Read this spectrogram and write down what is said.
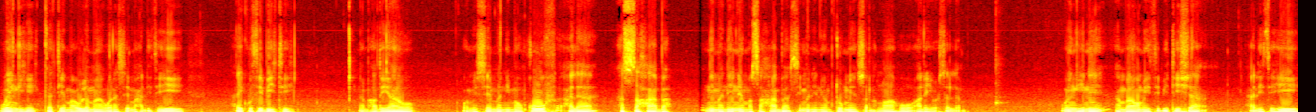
wengi kati ya maulama wanasema hadithi hii haikuthibiti na baadhi yao wamesema ni mauquf ala as-sahaba. Ni maneno ya masahaba si maneno ya mtume sallallahu alaihi wasallam. Wengine ambao wameithibitisha hadithi hii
